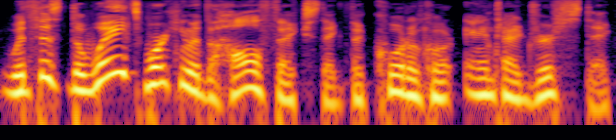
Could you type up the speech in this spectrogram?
With this, the way it's working with the Hall effect stick, the quote unquote anti drift stick,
